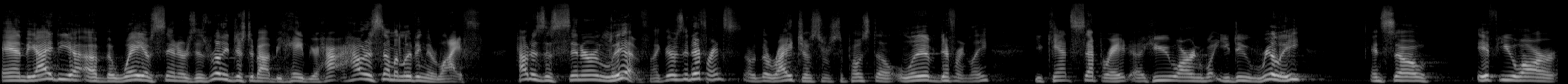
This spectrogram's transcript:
And the idea of the way of sinners is really just about behavior. How, how is someone living their life? How does a sinner live? Like there's a difference, or the righteous are supposed to live differently. You can't separate uh, who you are and what you do, really. And so, if you are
